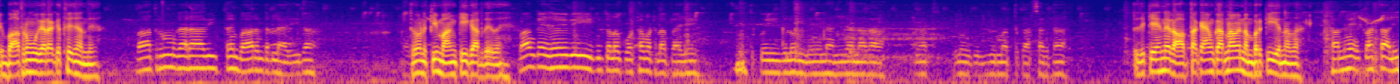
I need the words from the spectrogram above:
ਇਹ ਬਾਥਰੂਮ ਵਗੈਰਾ ਕਿੱਥੇ ਜਾਂਦੇ? ਆ ਬਾਥਰੂਮ ਵਗੈਰਾ ਵੀ ਤਾਂ ਬਾਹਰ ਅੰਦਰ ਲੈ ਜਾਈਦਾ। ਤੇ ਹੁਣ ਕੀ ਮੰਗ ਕੀ ਕਰਦੇ ਤੁਸੀਂ? ਮੰਗ ਹੋਈ ਵੀ ਚਲੋ ਕੋਠਾ ਮਠਲਾ ਪੈ ਜੇ ਤੇ ਕੋਈ ਚਲੋ ਮੇਰੇ ਨਾਨੀ ਨਾਨਾ ਦਾ ਜਾਂ ਕੋਈ ਮਦਦ ਕਰ ਸਕਦਾ। ਤੇ ਜੇ ਕਿਸੇ ਨੇ ਰਾਬਤਾ ਕਾਇਮ ਕਰਨਾ ਹੋਵੇ ਨੰਬਰ ਕੀ ਇਹਨਾਂ ਦਾ? 98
